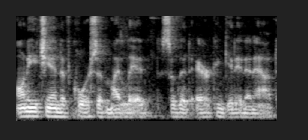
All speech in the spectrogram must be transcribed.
on each end, of course, of my lid so that air can get in and out.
